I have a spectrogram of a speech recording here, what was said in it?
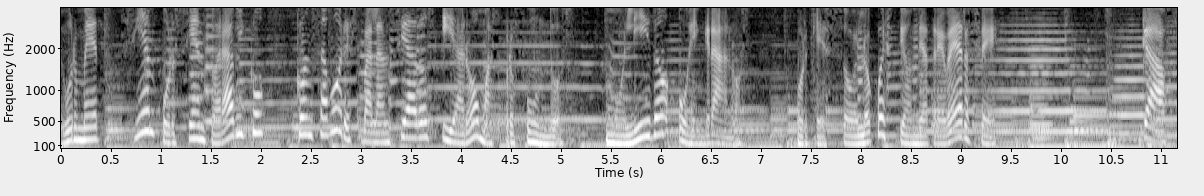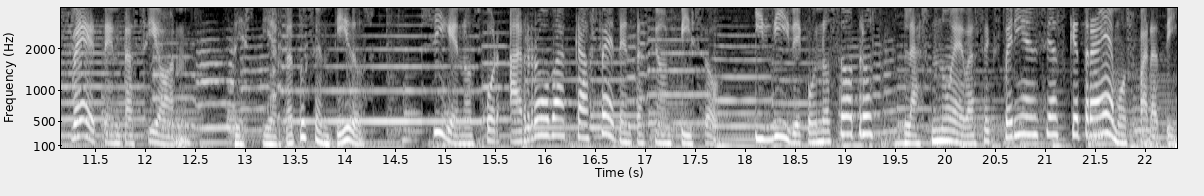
Gourmet 100% arábico con sabores balanceados y aromas profundos, molido o en granos, porque es solo cuestión de atreverse. Café Tentación. Despierta tus sentidos. Síguenos por arroba Café Tentación Piso y vive con nosotros las nuevas experiencias que traemos para ti.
